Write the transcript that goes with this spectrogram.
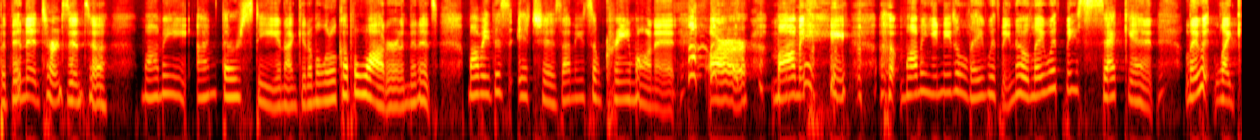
But then it turns into, Mommy, I'm thirsty. And I get them a little cup of water. And then it's, Mommy, this itches. I need some cream on it. or, Mommy, Mommy, you need to lay with me. No, lay with me second. Lay with, like,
